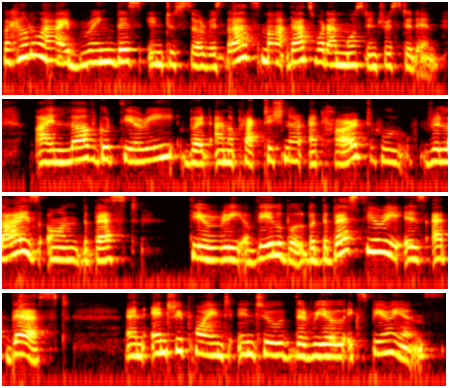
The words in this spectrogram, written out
But how do I bring this into service? That's my that's what I'm most interested in. I love good theory, but I'm a practitioner at heart who relies on the best theory available. But the best theory is at best an entry point into the real experience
